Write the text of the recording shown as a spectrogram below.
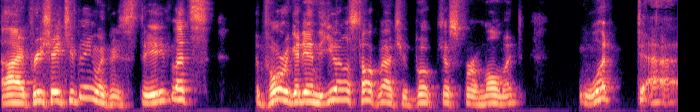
I appreciate you being with me, Steve. Let's before we get into you, let's talk about your book just for a moment. What uh,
